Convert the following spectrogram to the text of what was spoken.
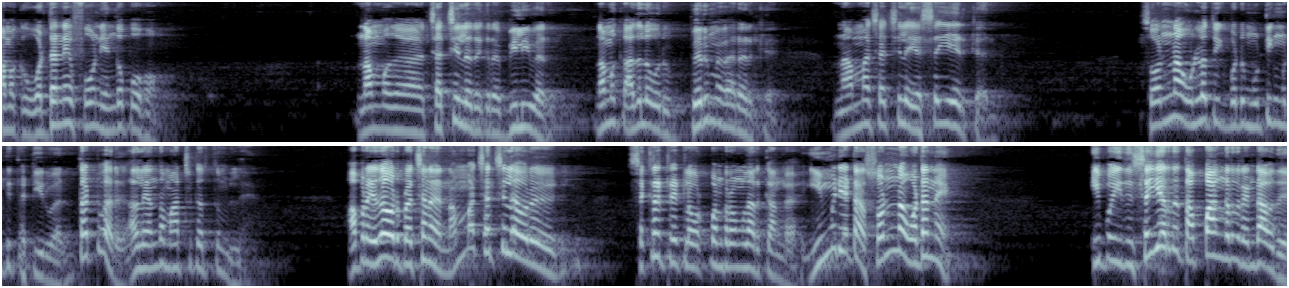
நமக்கு உடனே ஃபோன் எங்கே போகும்? நம்ம சர்ச்சில் இருக்கிற பிலீவர் நமக்கு அதில் ஒரு பெருமை வேறு இருக்குது நம்ம சர்ச்சில் எஸ்ஐயே இருக்கார். சொன்னால் உள்ள தூக்கி போட்டு முட்டி முட்டி தட்டிடுவார். தட்டுவார். அதில் எந்த மாற்று கருத்தும் இல்லை. அப்புறம் ஏதோ ஒரு பிரச்சனை. நம்ம சர்ச்சில் ஒரு செக்ரட்டரியேட்டில் ஒர்க் பண்ணுறவங்களாம் இருக்காங்க. இம்மிடியட்டாக சொன்ன உடனே இப்போ இது செய்யறது தப்பாங்கிறது ரெண்டாவது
